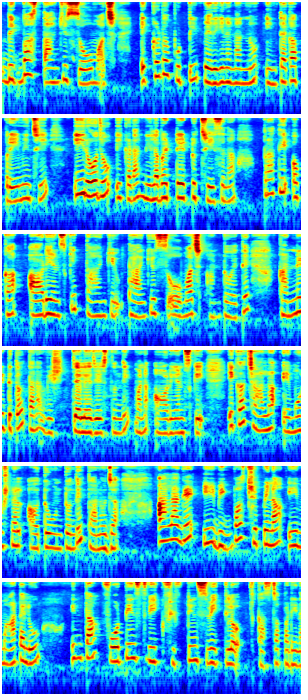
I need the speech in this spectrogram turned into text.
Bigg Boss thank you so much. ఎక్కడో పుట్టి పెరిగిన నన్ను ఇంతగా ప్రేమించి ఈరోజు ఇక్కడ నిలబెట్టేట్టు చేసిన ప్రతి ఒక్క ఆడియన్స్కి thank you thank you so much అంటూ అయితే కన్నిటితో తన విష్ తెలియజేస్తుంది మన ఆడియన్స్కి. ఇక చాలా ఎమోషనల్ అవుతూ ఉంటుంది తనుజ. అలాగే ఈ బిగ్ బాస్ చెప్పిన ఈ మాటలు ఇంత ఫోర్టీన్త్ వీక్ ఫిఫ్టీన్త్ వీక్లో కష్టపడిన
